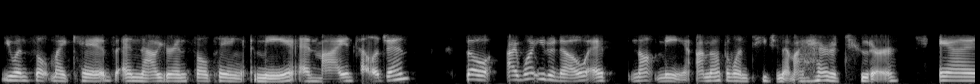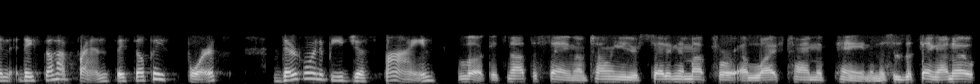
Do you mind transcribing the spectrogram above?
you insult my kids, and now you're insulting me and my intelligence. So I want you to know it's not me. I'm not the one teaching them. I hired a tutor, and they still have friends. They still play sports. They're going to be just fine. Look, it's not the same. I'm telling you, you're setting them up for a lifetime of pain. And this is the thing. I know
